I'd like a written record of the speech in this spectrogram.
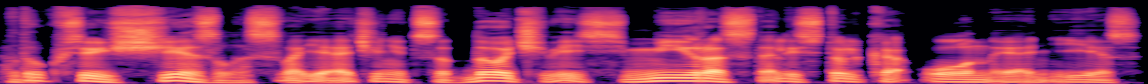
Вдруг все исчезло, свояченица, дочь, весь мир, остались только он и Аньес.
